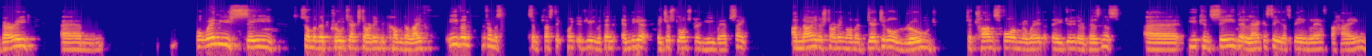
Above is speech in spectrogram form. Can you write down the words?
varied. Um, but when you see some of the projects starting to come to life, even from a simplistic point of view, within India, they just launched their new website. And now they're starting on a digital road to transform the way that they do their business. Uh, you can see the legacy that's being left behind.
